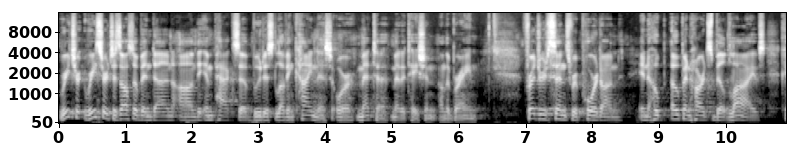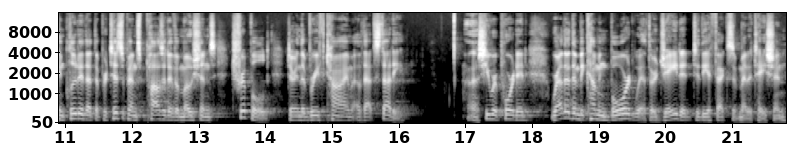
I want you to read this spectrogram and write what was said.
Research has also been done on the impacts of Buddhist loving kindness or metta meditation on the brain. Fredrickson's report on in Open Hearts Build Lives concluded that the participants' positive emotions tripled during the brief time of that study. Uh, she reported rather than becoming bored with or jaded to the effects of meditation,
